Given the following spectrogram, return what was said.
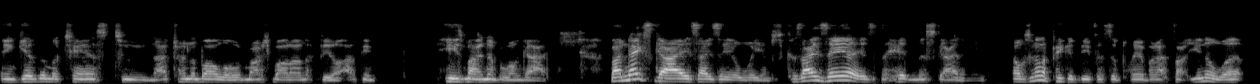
and give them a chance to not turn the ball over, march ball on the field, I think he's my number one guy. My next guy is Isaiah Williams because Isaiah is the hit and miss guy to me. I was going to pick a defensive player, but I thought, you know what?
